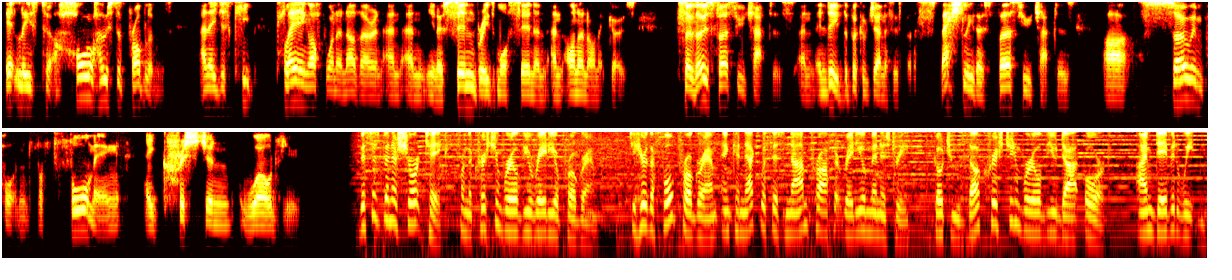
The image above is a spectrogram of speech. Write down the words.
it leads to a whole host of problems. And they just keep playing off one another and and and you know sin breeds more sin and, and on and on it goes so those first few chapters and indeed the book of genesis but especially those first few chapters are so important for forming a Christian worldview. This has been a short take from the Christian Worldview radio program. To hear the full program and connect with this nonprofit radio ministry, go to thechristianworldview.org. I'm David Wheaton.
